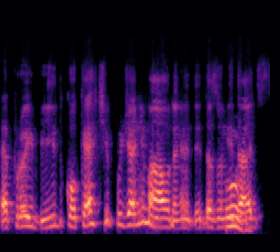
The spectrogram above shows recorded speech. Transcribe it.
é proibido qualquer tipo de animal, né? Dentro das unidades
